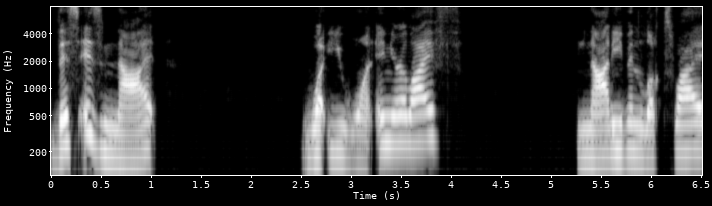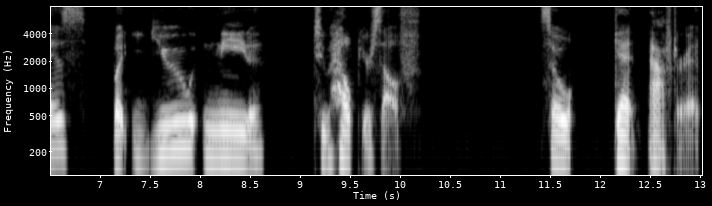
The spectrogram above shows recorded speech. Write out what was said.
This is not what you want in your life, not even looks wise, but you need to help yourself. So get after it.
